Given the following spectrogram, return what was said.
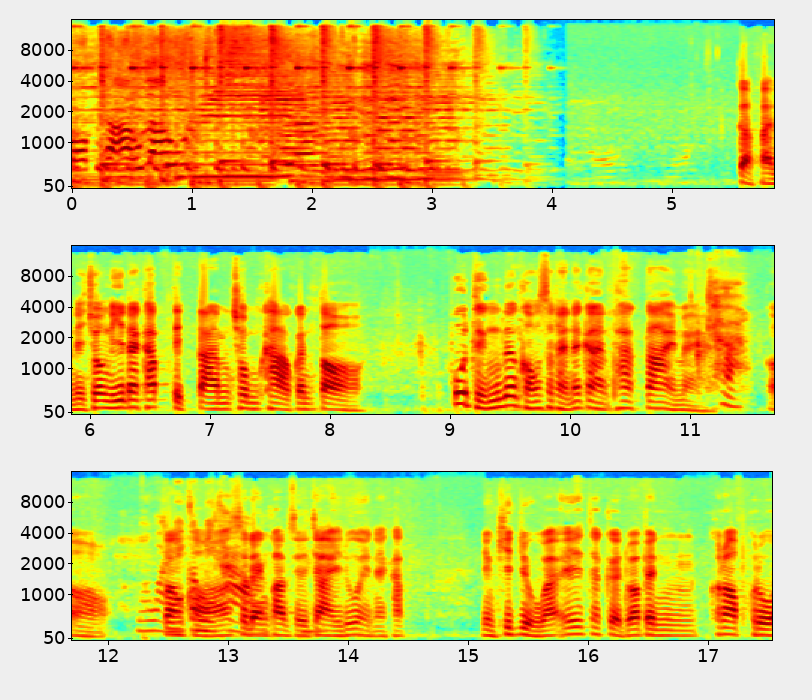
บอกข่าวเล่าเรื่องกลับมาในช่วงนี้นะครับ ติดตามชมข่าวกันต่อ พูดถึงเรื่องของสถานการณ์ภาคใต้แหม่ค่ะ ก็เมื่อวานต้องนี้ขก็อมีข่าว แสดงความเสียใจด้วยนะครับ ยังคิดอยู่ว่า เอ๊ะถ้าเกิดว่าเป็นครอบครัว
